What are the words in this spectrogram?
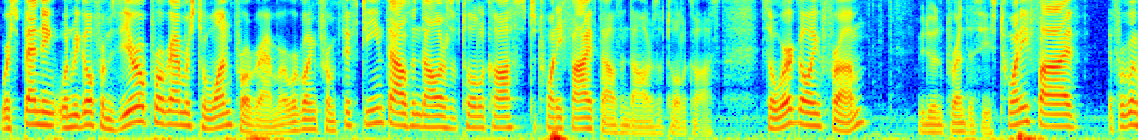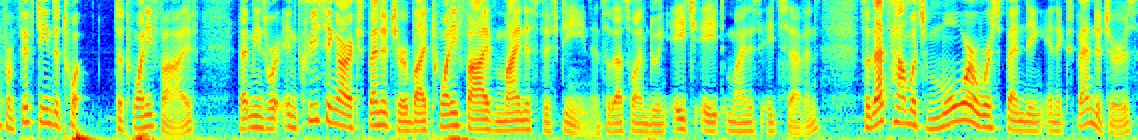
we're spending, when we go from zero programmers to one programmer, we're going from $15,000 of total cost to $25,000 of total cost. So we're going from, we do in parentheses, 25 if we're going from 15 to, tw- to 25, that means we're increasing our expenditure by 25 minus 15. And so that's why I'm doing H8 minus H7. So that's how much more we're spending in expenditures.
